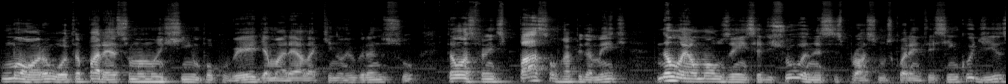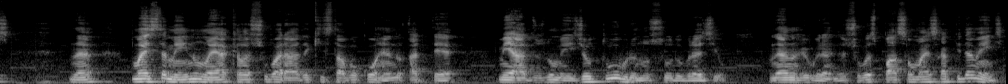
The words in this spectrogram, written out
uma hora ou outra aparece uma manchinha um pouco verde, amarela aqui no Rio Grande do Sul. Então as frentes passam rapidamente não é uma ausência de chuva nesses próximos 45 dias, né? Mas também não é aquela chuvarada que estava ocorrendo até meados do mês de outubro no sul do Brasil, né, no Rio Grande. As chuvas passam mais rapidamente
